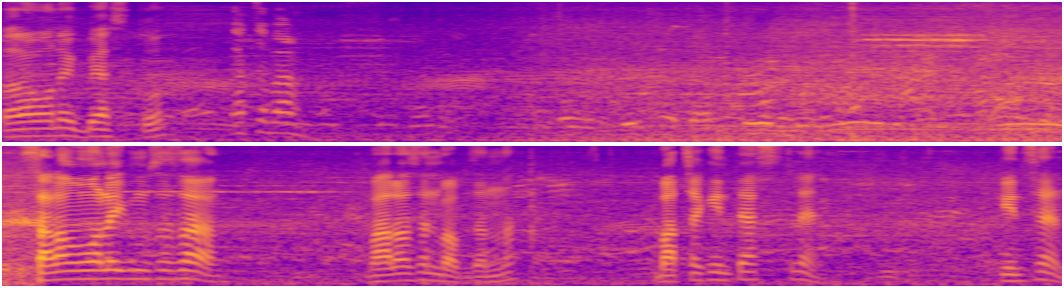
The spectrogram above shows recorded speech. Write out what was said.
তারা অনেক ব্যস্ত। সালামু আলাইকুম চাচা। ভালো আছেন বাবজান না? বাচ্চা কিনতে আসছিলেন? কিনছেন?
